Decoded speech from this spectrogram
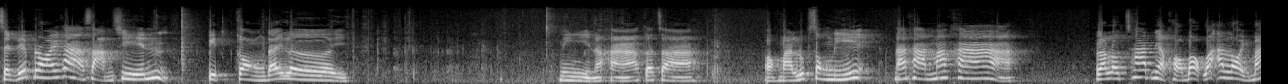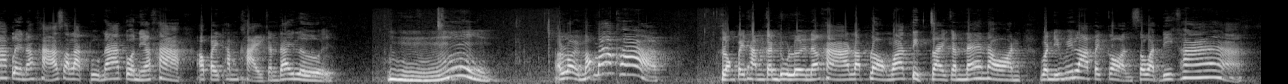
เสร็จเรียบร้อยค่ะสามชิ้น ปิดกล่องได้เลย นี่นะคะก็จะออกมารูปทรงนี้น่าทานมากค่ะ แล้วรสชาติเนี่ยขอบอกว่าอร่อยมากเลยนะคะ สลัดทูน่าตัวนี้ค่ะ เอาไปทำขายกันได้เลย อืมอร่อยมากๆค่ะ ลองไปทำกันดูเลยนะคะ รับรองว่าติดใจกันแน่นอน วันนี้เวลาไปก่อน สวัสดีค่ะ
